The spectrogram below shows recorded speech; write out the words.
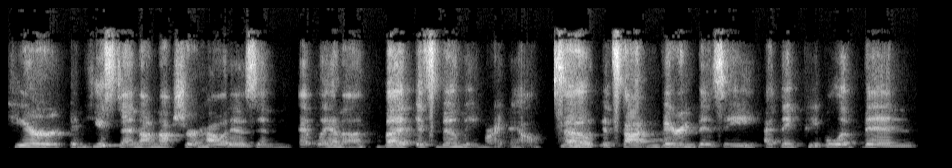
here in Houston. I'm not sure how it is in Atlanta, but it's booming right now. So mm-hmm. it's gotten very busy. I think people have been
